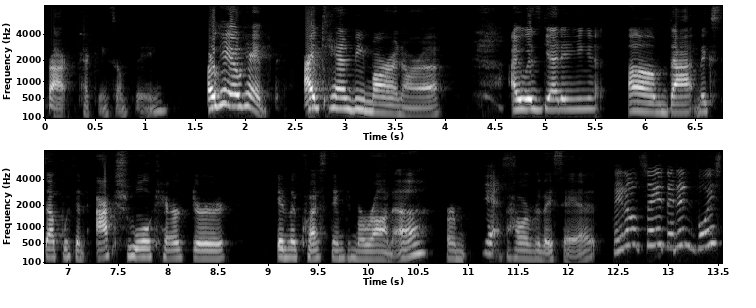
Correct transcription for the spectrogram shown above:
fact checking something. Okay, okay. I can be Marinara. I was getting um that mixed up with an actual character in the quest named Marana, or Yes. however they say it. They don't say it. they didn't voice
